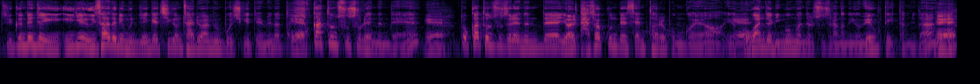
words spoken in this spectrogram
아. 지- 근데 이제 이- 이게 의사들이 문제인 게 지금 자료화면 보시게 되면은 예. 똑같은 수술을 했는데 예. 똑같은 수술했는데 15군데 센터를 본 거예요. 예. 고관절 인공관절 수술한 건데 이건 외국 데이터입니다. 예.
